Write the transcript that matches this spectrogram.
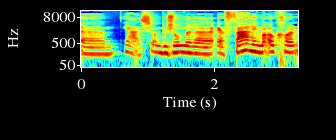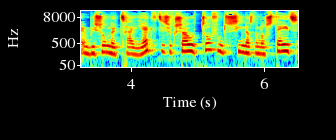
um, ja, zo'n bijzondere ervaring, maar ook gewoon een bijzonder traject. Het is ook zo tof om te zien dat we nog steeds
